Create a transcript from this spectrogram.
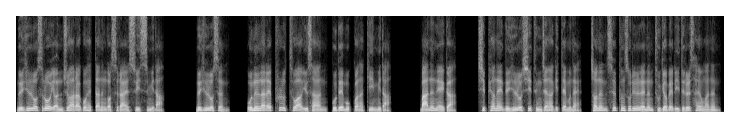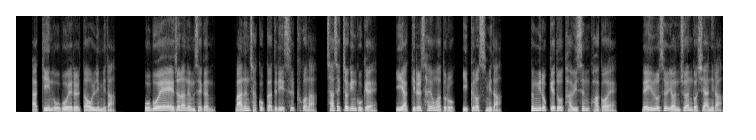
느힐롯으로 연주하라고 했다는 것을 알 수 있습니다. 느힐롯은 오늘날의 플루트와 유사한 고대 목관악기입니다. 많은 애가 시편에 느힐롯이 등장하기 때문에 저는 슬픈 소리를 내는 두 겹의 리드를 사용하는 악기인 오보에를 떠올립니다. 오보에의 애절한 음색은 많은 작곡가들이 슬프거나 사색적인 곡에 이 악기를 사용하도록 이끌었습니다. 흥미롭게도 다윗은 과거에 네일롯을 연주한 것이 아니라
